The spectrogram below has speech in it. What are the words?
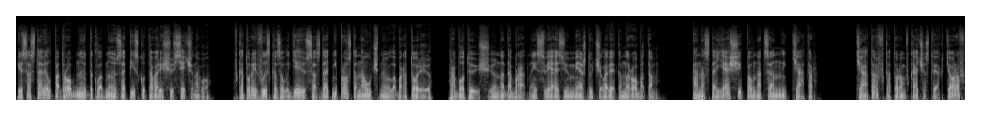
и составил подробную докладную записку товарищу Сеченову, в которой высказал идею создать не просто научную лабораторию, работающую над обратной связью между человеком и роботом, а настоящий полноценный театр. Театр, в котором в качестве актеров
